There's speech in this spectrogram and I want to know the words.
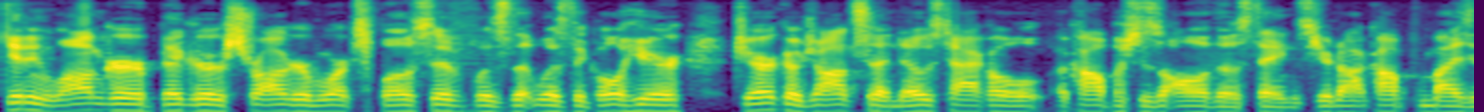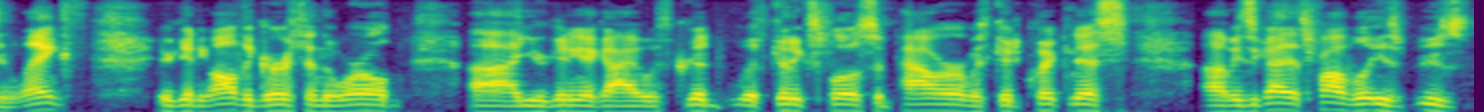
getting longer, bigger, stronger, more explosive was the, was the goal here. Jericho Johnson at nose tackle accomplishes all of those things. You're not compromising length. You're getting all the girth in the world. Uh, you're getting a guy with good with good explosive power, with good quickness. Um, he's a guy that's probably is, is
